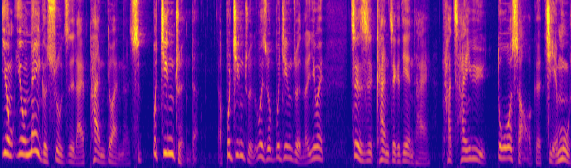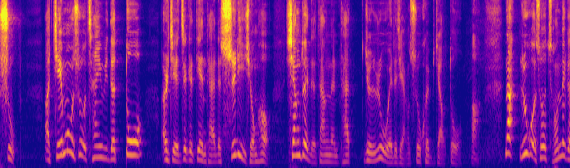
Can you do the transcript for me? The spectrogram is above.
用用那个数字来判断呢，是不精准的啊，不精准。为什么不精准呢？因为这是看这个电台它参与多少个节目数啊，节目数参与的多，而且这个电台的实力雄厚，相对的当然它就入围的奖数会比较多啊。那如果说从那个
